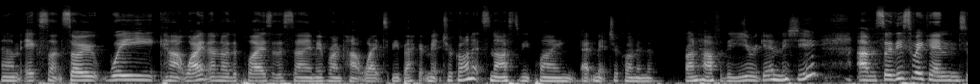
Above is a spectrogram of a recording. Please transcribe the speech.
Um, excellent. So we can't wait. I know the players are the same. Everyone can't wait to be back at Metricon. It's nice to be playing at Metricon in the front half of the year again this year. Um, so this weekend,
